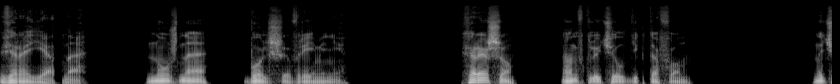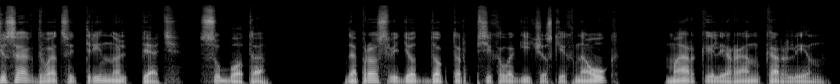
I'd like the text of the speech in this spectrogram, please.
Вероятно. Нужно больше времени. Хорошо. Он включил диктофон. На часах 23.05. Суббота. Допрос ведет доктор психологических наук Марк Элиран Карлин.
